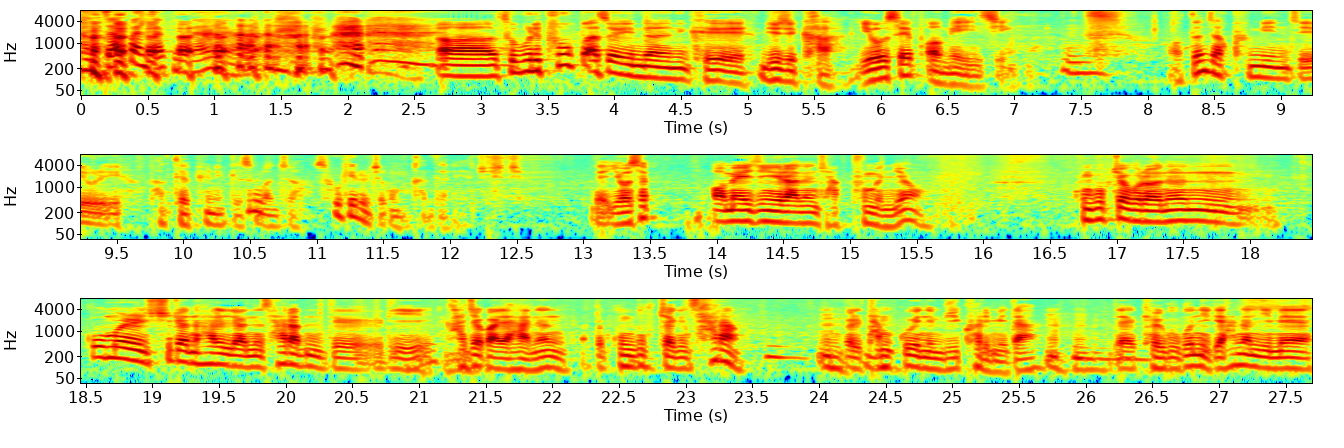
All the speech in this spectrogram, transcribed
반짝반짝 빛나네요. 어, 두 분이 푹 빠져 있는 그 뮤지컬 요셉 어메이징 음. 어떤 작품인지 우리 박 대표님께서 먼저 소개를 조금 간단히 해주시죠. 네, 요셉 어메이징이라는 작품은요. 궁극적으로는 꿈을 실현하려는 사람들이 가져가야 하는 어떤 궁극적인 사랑을 음. 담고 있는 뮤지컬입니다. 음. 네, 결국은 이게 하나님의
